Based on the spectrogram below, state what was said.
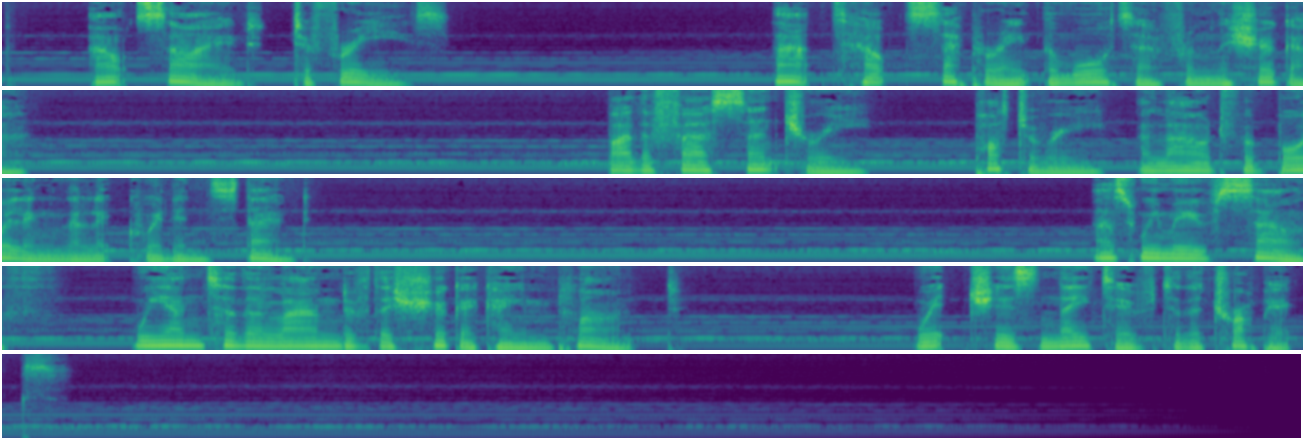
outside to freeze. That helped separate the water from the sugar. By the first century, pottery allowed for boiling the liquid instead. As we move south, we enter the land of the sugarcane plant, which is native to the tropics.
